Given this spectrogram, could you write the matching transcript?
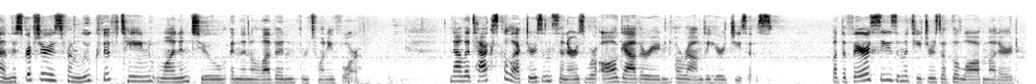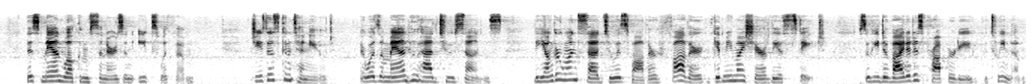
Um, the scripture is from Luke 15, 1 and 2, and then 11 through 24. Now the tax collectors and sinners were all gathering around to hear Jesus. But the Pharisees and the teachers of the law muttered, This man welcomes sinners and eats with them. Jesus continued, There was a man who had two sons. The younger one said to his father, Father, give me my share of the estate. So he divided his property between them.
